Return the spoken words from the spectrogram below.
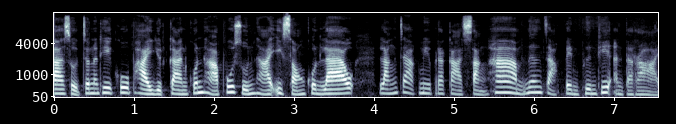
ล่าสุดเจ้าหน้าที่กู้ภัยหยุดการค้นหาผู้สูญหายอีกสองคนแล้ว หลังจากมีประกาศสั่งห้าม เนื่องจากเป็นพื้นที่อันตราย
